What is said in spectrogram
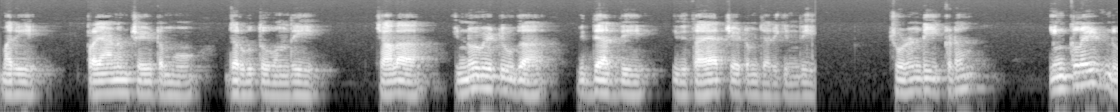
మరి ప్రయాణం చేయటము జరుగుతూ ఉంది. చాలా ఇన్నోవేటివ్గా విద్యార్థి ఇది తయారు చేయటం జరిగింది. చూడండి ఇక్కడ. Inclined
